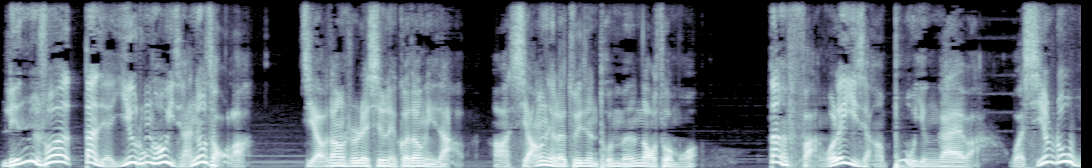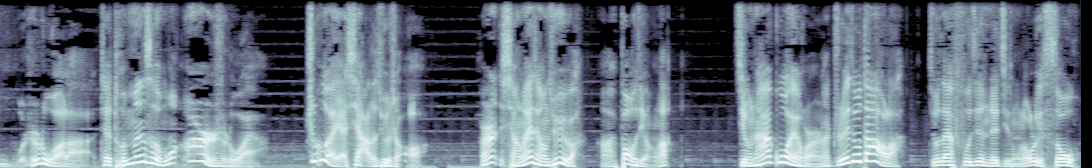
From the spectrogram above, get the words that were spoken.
邻居说大姐一个钟头以前就走了。姐夫当时这心里咯噔一下子啊，想起来最近屯门闹色魔，但反过来一想，不应该吧？我媳妇都五十多了，这屯门色魔二十多呀，这也下得去手？反正想来想去吧，啊，报警了。警察过一会儿呢，直接就到了，就在附近这几栋楼里搜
